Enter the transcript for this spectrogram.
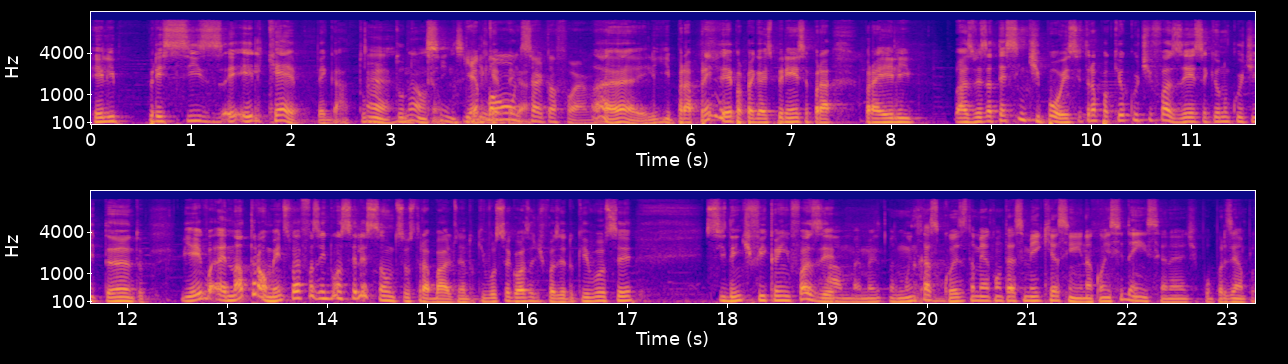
ele precisa, ele quer pegar tudo, É, tudo não, então, sim, sim. E é bom, de certa forma. Ah, é, ele para aprender, para pegar experiência, para ele às vezes até sentir, pô, esse trampo aqui eu curti fazer, esse aqui eu não curti tanto. E aí, vai- naturalmente, você vai fazendo uma seleção dos seus trabalhos, né? Do que você gosta de fazer, do que você se identifica em fazer. Ah, mas, mas- muitas coisas também acontecem meio que assim, na coincidência, né? Tipo, por exemplo,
